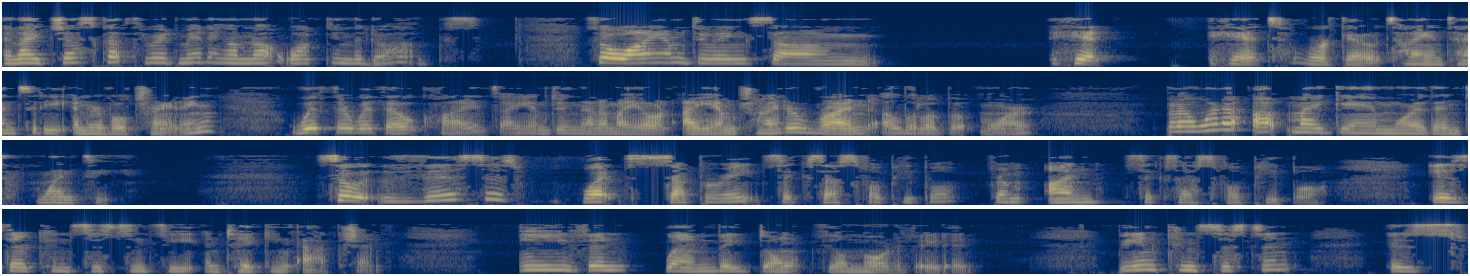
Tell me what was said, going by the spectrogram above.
And I just got through admitting I'm not walking the dogs. So I am doing some hit HIIT workouts, high intensity interval training, with or without clients. I am doing that on my own. I am trying to run a little bit more, but I want to up my game more than 20. So this is what separates successful people from unsuccessful people is their consistency in taking action, even when they don't feel motivated. Being consistent is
